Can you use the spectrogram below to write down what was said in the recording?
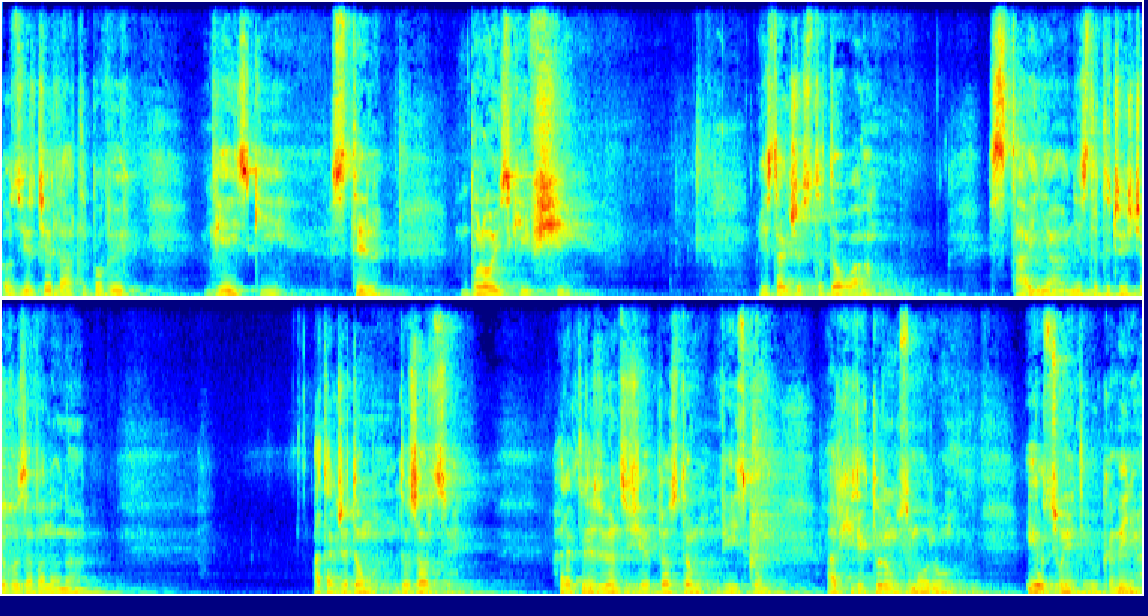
odzwierciedla typowy wiejski styl bolońskiej wsi. Jest także stodoła, stajnia, niestety częściowo zawalona, a także dom dozorcy, charakteryzujący się prostą wiejską architekturą z muru i odsłoniętego kamienia.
